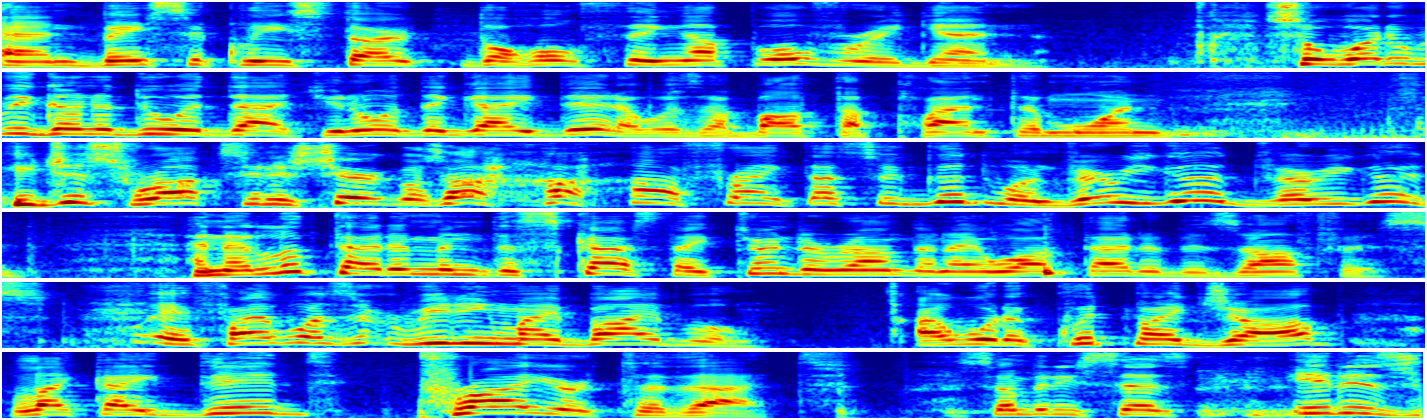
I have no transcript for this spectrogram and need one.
and basically start the whole thing up over again. So, what are we going to do with that? You know what the guy did? I was about to plant him one. He just rocks in his chair, goes, ah, ha, ha, Frank, that's a good one. Very good, very good. And I looked at him in disgust. I turned around and I walked out of his office. If I wasn't reading my Bible, I would have quit my job like I did prior to that. Somebody says, It is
